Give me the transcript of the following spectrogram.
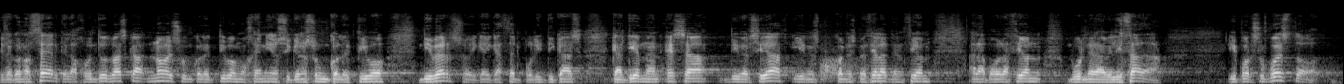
y reconocer que la juventud vasca no es un colectivo homogéneo, sino que es un colectivo diverso y que hay que hacer políticas que atiendan esa diversidad y con especial atención a la población vulnerabilizada. Y, por supuesto,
